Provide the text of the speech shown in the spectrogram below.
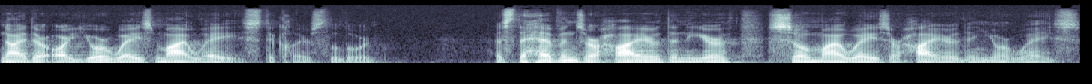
neither are your ways my ways, declares the Lord. As the heavens are higher than the earth, so my ways are higher than your ways.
